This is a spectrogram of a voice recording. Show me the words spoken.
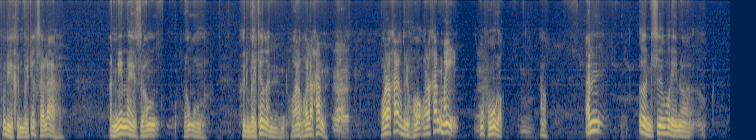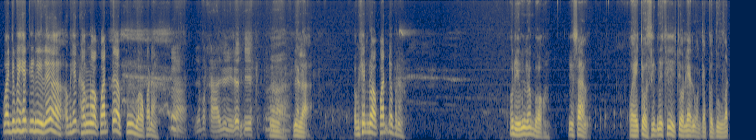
พอดีขึ้นไปจังศาลาอันนี้น้อยสองสององค์ ขึ้นไปเทิงอันหัวหัวละข้างเออหัวละข้างก็เป็นหัวหัวละข้างไม่ผู้ผูดอก อืมอันเอิ้นซื้อผู้ใดเนาะว่าจะไม่เฮ็ดอยู่นี่เด้อเอาไปเฮ็ดข้างนอกวัดเด้อปู่บอกพะน่ะเอออ่าอย่ามาขายอยู่นี่เด้อติเออนี่ล่ะเอาไปเฮ็ดนอกวัดเด้อพะน่ะพอดีมันเลยบอกนี่สร้างไว้เจ้าสิบนาทีเจ้าแล่นออกจากประตูวัด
